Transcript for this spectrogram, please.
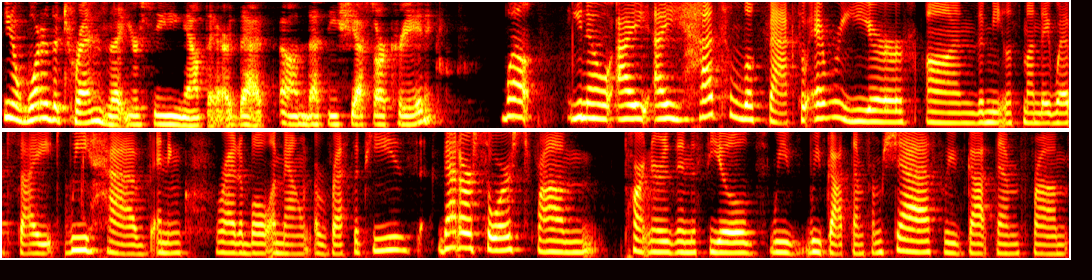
you know what are the trends that you're seeing out there that um, that these chefs are creating well you know i i had to look back so every year on the meatless monday website we have an incredible amount of recipes that are sourced from partners in the fields we've we've got them from chefs we've got them from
